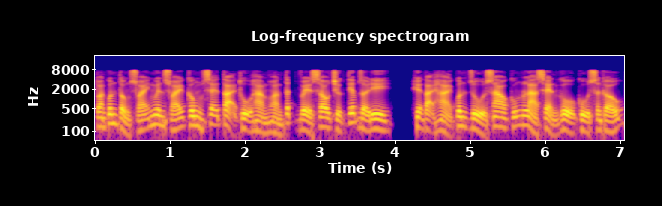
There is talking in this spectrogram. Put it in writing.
Toàn quân tổng soái nguyên soái công sẽ tại thụ hàm hoàn tất về sau trực tiếp rời đi, hiện tại hải quân dù sao cũng là sẻn gỗ cụ sân khấu.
